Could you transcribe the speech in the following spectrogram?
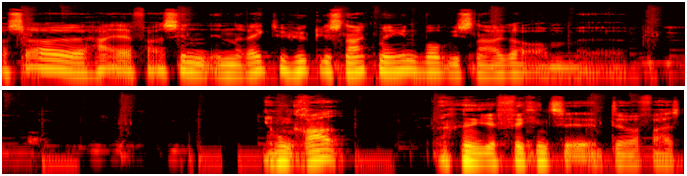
og så øh, har jeg faktisk en, en rigtig hyggelig snak med hende, hvor vi snakker om... Øh, ja, hun græd. jeg fik hende til... Det var faktisk...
